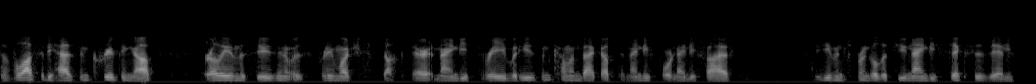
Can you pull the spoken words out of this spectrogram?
the velocity has been creeping up. Early in the season, it was pretty much stuck there at 93, but he's been coming back up to 94, 95. He's even sprinkled a few 96s in,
